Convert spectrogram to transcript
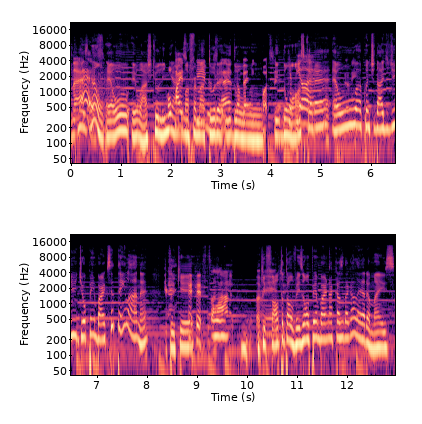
Né? Mas não, é o, eu acho que o limiar de uma e filhos, formatura né, e do, pode ser. e de um é. Oscar é, é o, a quantidade de, de open bar que você tem lá, né? Porque o que falta talvez é um open bar na casa da galera, mas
